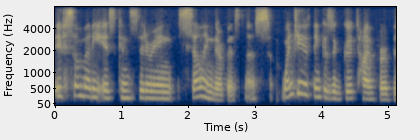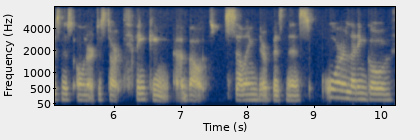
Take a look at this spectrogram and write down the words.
If somebody is considering selling their business, when do you think is a good time for a business owner to start thinking about selling their business or letting go of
